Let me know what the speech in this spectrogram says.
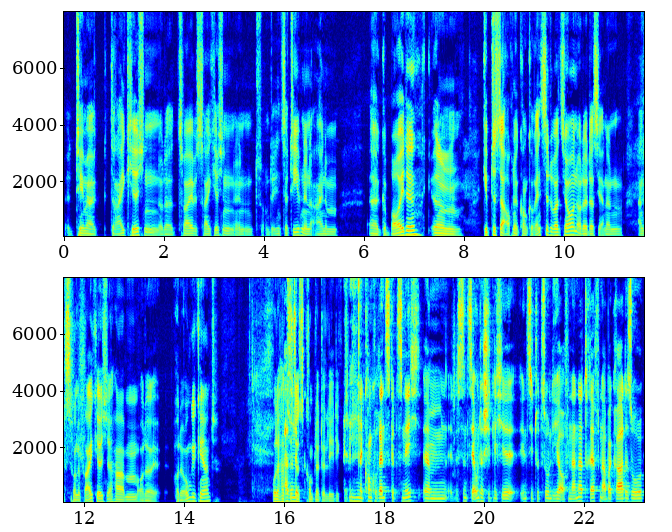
äh, Thema drei Kirchen oder zwei bis drei Kirchen und, und Initiativen in einem äh, Gebäude. Ähm, gibt es da auch eine Konkurrenzsituation oder dass Sie einen Angst vor einer Freikirche haben oder, oder umgekehrt? Oder hat also sich das komplett erledigt? Eine Konkurrenz gibt es nicht. Ähm, es sind sehr unterschiedliche Institutionen, die hier aufeinandertreffen, aber gerade so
